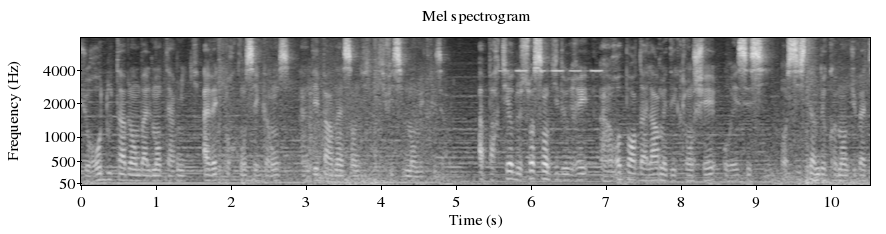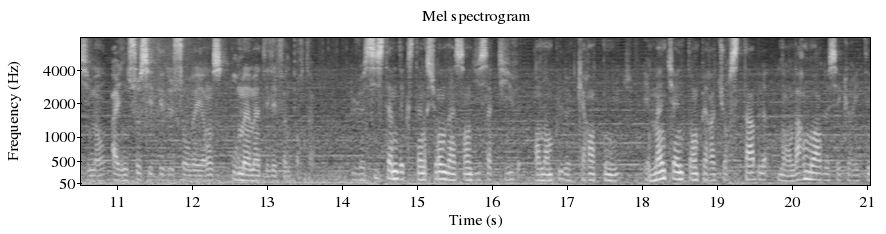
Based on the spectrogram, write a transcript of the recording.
du redoutable emballement thermique avec pour conséquence un départ d'incendie difficilement maîtrisable. À partir de 70 degrés, un report d'alarme est déclenché au SSI, au système de commande du bâtiment, à une société de surveillance ou même un téléphone portable. Le système d'extinction d'incendie s'active pendant plus de 40 minutes et maintient une température stable dans l'armoire de sécurité,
